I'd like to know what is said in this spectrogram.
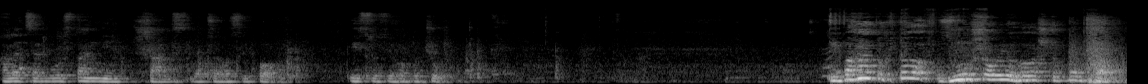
Але це був останній шанс для цього сліпого. Ісус його почув. І багато хто змушував його, щоб мовчав.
